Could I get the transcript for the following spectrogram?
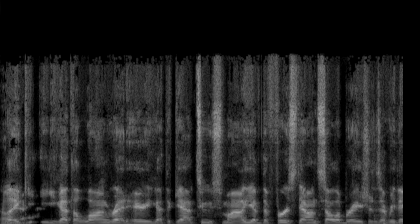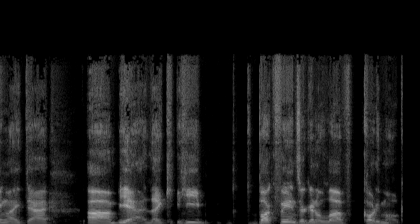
Oh, like yeah. you got the long red hair, you got the gap two smile, you have the first down celebrations, everything like that. Um, yeah, like he Buck fans are gonna love Cody Mauch.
